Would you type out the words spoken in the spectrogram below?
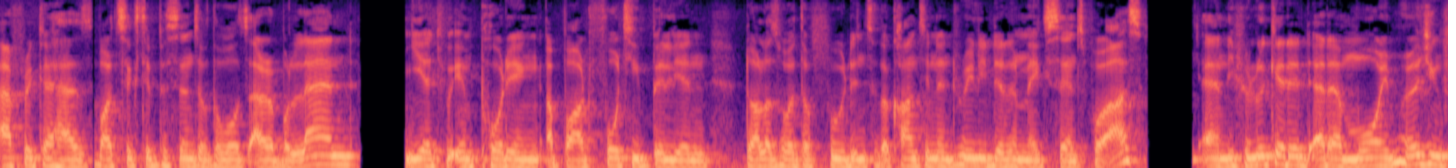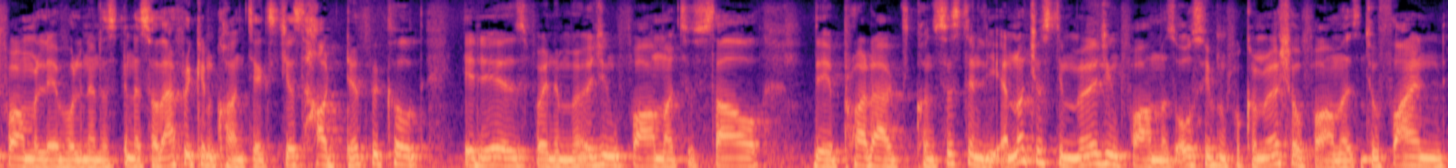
Africa has about 60% of the world's arable land, yet we're importing about $40 billion worth of food into the continent really didn't make sense for us. And if you look at it at a more emerging farmer level in a, in a, South African context, just how difficult it is for an emerging farmer to sell their product consistently, and not just emerging farmers, also even for commercial farmers, to find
